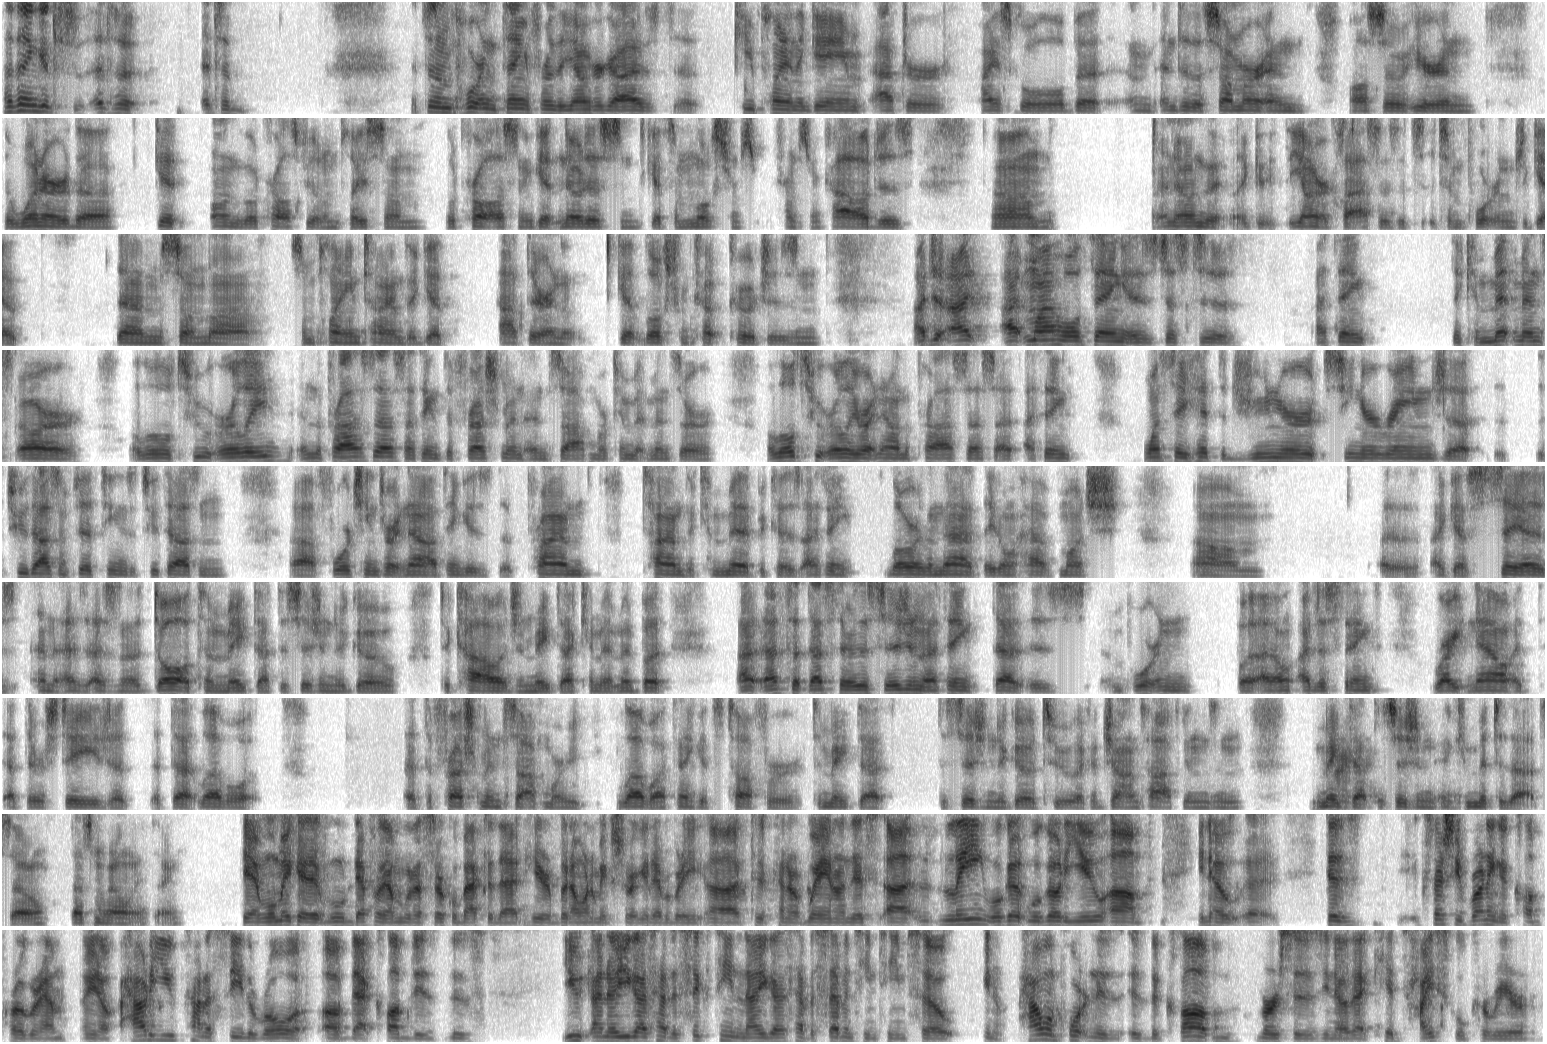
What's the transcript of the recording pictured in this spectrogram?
I think it's it's a it's a it's an important thing for the younger guys to keep playing the game after high school a little bit and into the summer, and also here in the winter to get on the lacrosse field and play some lacrosse and get noticed and get some looks from from some colleges. Um, I know in the like the younger classes, it's it's important to get them some uh, some playing time to get out there and get looks from co- coaches. And I, just, I, I my whole thing is just to I think the commitments are a little too early in the process. I think the freshman and sophomore commitments are a little too early right now in the process. I, I think once they hit the junior senior range, uh, the, the 2015s to 2014s right now, I think is the prime time to commit because I think lower than that they don't have much. Um, uh, I guess say as an as, as an adult to make that decision to go to college and make that commitment, but I, that's that's their decision. I think that is important, but I don't. I just think right now at, at their stage at, at that level, at the freshman sophomore level, I think it's tougher to make that decision to go to like a Johns Hopkins and make Right. that decision and commit to that. So that's my only thing. Yeah, we'll make it. We'll definitely. I'm going to circle back to that here, but I want to make sure I get everybody uh, to kind of weigh in on this. Uh, Lee, we'll go. We'll go to you. Um, you know, uh, does especially running a club program. You know, how do you kind of see the role of that club? Does does you? I know you guys had a 16, and now you guys have a 17 team. So, you know, how important is is the club versus you know that kid's high school career?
